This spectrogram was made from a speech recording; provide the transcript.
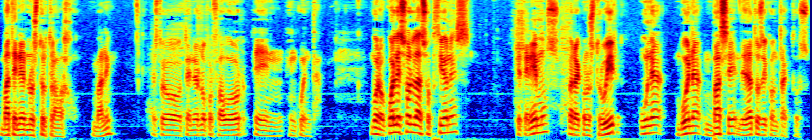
va a tener nuestro trabajo, ¿vale? Esto tenerlo por favor en, en cuenta. Bueno, ¿cuáles son las opciones que tenemos para construir una buena base de datos de contactos?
